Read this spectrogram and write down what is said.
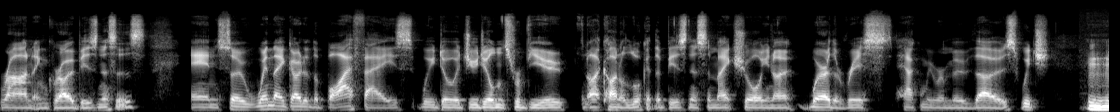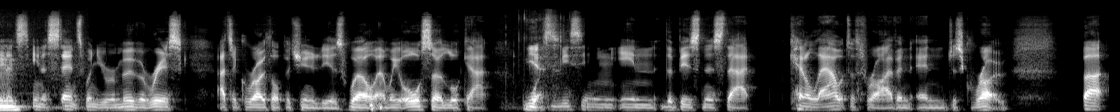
run, and grow businesses. And so when they go to the buy phase, we do a due diligence review and I kind of look at the business and make sure, you know, where are the risks? How can we remove those? Which mm-hmm. in, a, in a sense, when you remove a risk, that's a growth opportunity as well. And we also look at what's yes. missing in the business that can allow it to thrive and, and just grow. But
